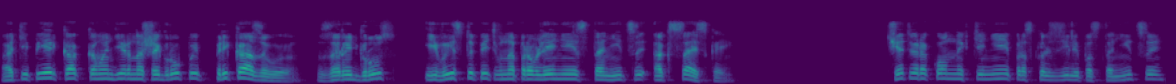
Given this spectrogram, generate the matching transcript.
А теперь, как командир нашей группы, приказываю зарыть груз и выступить в направлении станицы Оксайской. Четверо конных теней проскользили по станице,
